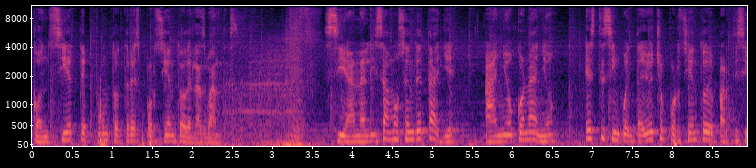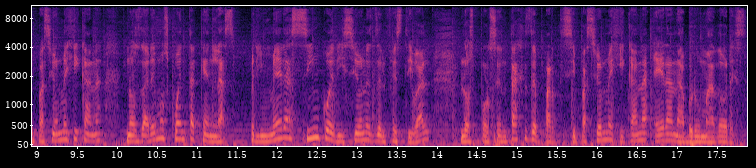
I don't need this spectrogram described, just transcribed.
con 7.3% de las bandas. Si analizamos en detalle, año con año, este 58% de participación mexicana, nos daremos cuenta que en las primeras cinco ediciones del festival los porcentajes de participación mexicana eran abrumadores.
